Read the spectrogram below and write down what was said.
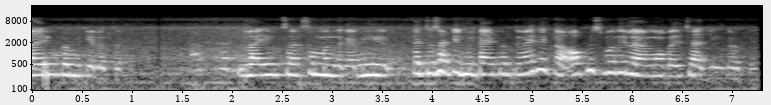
लाईव्ह कमी केलं तर. लाईव्हचा संबंध काय? मी त्याच्यासाठी मी काय करते माहिती आहे का ऑफिसमध्ये मोबाईल चार्जिंग करते.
